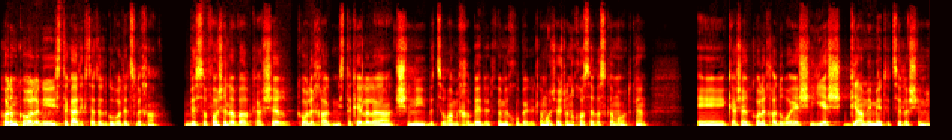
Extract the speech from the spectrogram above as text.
קודם כל, אני הסתכלתי קצת על תגובות אצלך. בסופו של דבר, כאשר כל אחד מסתכל על השני בצורה מכבדת ומכובדת, למרות שיש לנו חוסר הסכמות, כן? אה, כאשר כל אחד רואה שיש גם אמת אצל השני.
